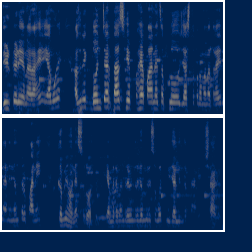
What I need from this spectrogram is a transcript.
दीडकडे येणार आहे. यामुळे अजून एक दोन चार तास हे ह्या पाण्याचा फ्लो जास्त प्रमाणात राहील आणि नंतर पाणी कमी होण्यास सुरुवात होईल. कॅमेरामॅन रवींद्र गंभीर सोबत मी जालिंदर तांडे शहागड.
